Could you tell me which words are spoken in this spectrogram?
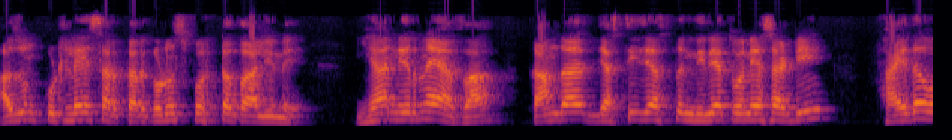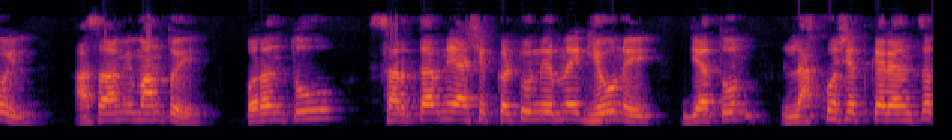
अजून कुठल्याही सरकारकडून स्पष्टता आली नाही. ह्या निर्णयाचा कांदा जास्तीत जास्त निर्यात होण्यासाठी फायदा होईल असं आम्ही मानतोय. परंतु सरकारने असे कटू निर्णय घेऊ नये ज्यातून लाखो शेतकऱ्यांचं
